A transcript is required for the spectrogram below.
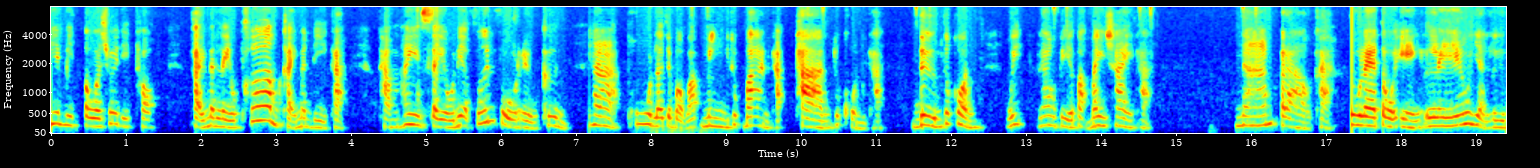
นี่มีตัวช่วยดีท็อก ไขมันเลวเพิ่มไขมันดีค่ะทำให้เซลล์เนี่ยฟื้นฟูเร็วขึ้นห้าพูดแล้วจะบอกว่ามีทุกบ้านค่ะ ทานทุกคนค่ะ ดื่มทุกคนวิเหล้าเบียร์ปะไม่ใช่ค่ะ น้ำเปล่าค่ะ ดูแลตัวเองแล้วอย่าลืม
